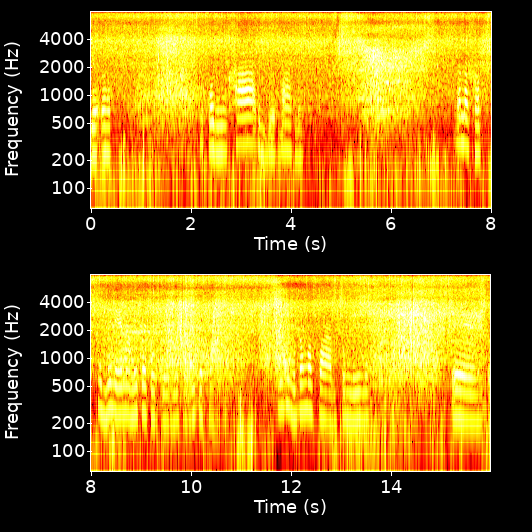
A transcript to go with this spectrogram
เยอะนะครับมีคนฆ่ากันเยอะมากเลย นั่นแหละครับ ผมไม่แนะนำให้ไปโตเกียวนะคนที่จะฟาร์มนี่ผมต้องมาฟาร์มตรงนี้นะแต่เอ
